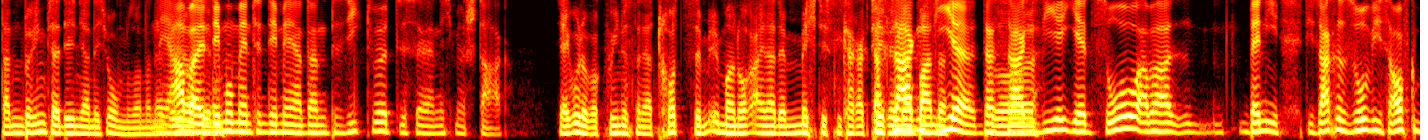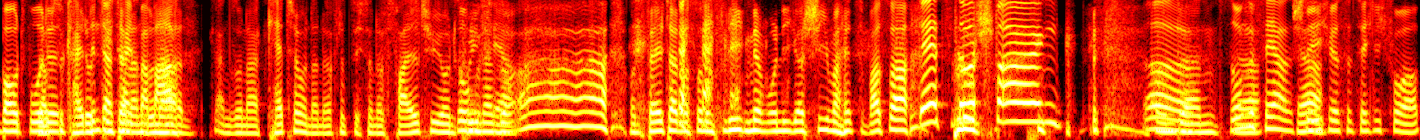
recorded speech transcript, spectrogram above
dann bringt er den ja nicht um, sondern er Ja, aber in den- dem Moment, in dem er dann besiegt wird, ist er ja nicht mehr stark. Ja gut, aber Queen ist dann ja trotzdem immer noch einer der mächtigsten Charaktere Das in der sagen Bande. wir, das So. sagen wir jetzt so, aber äh, Benny, die Sache so, wie es aufgebaut wurde, Glaubst du, Kaido sind das dann halt an so einer- Barbaren. an so einer Kette und dann öffnet sich so eine Falltür und So Queen dann so, ungefähr. Ah, und fällt dann aus so einem fliegenden Onigashima ins Wasser. That's Plusch. not funk! Ah, so ja, ungefähr stelle ja. ich mir das tatsächlich vor.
